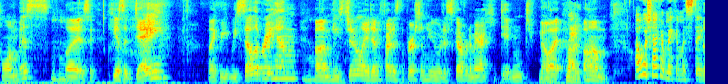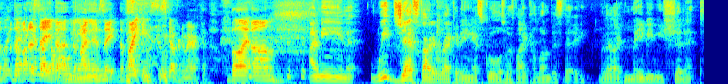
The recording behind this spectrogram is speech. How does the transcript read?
Columbus, Mm-hmm. like he has a day, like we, we celebrate him. Mm-hmm. Um, he's generally identified as the person who discovered America. He didn't, No. but Right. um, I wish I could make a mistake the, like the, that and let's say like a the, the, Yeah. Vi- let's say the Vikings discovered America, but um, I mean, we just started reckoning at schools with like Columbus Day, where they're like, maybe we shouldn't.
